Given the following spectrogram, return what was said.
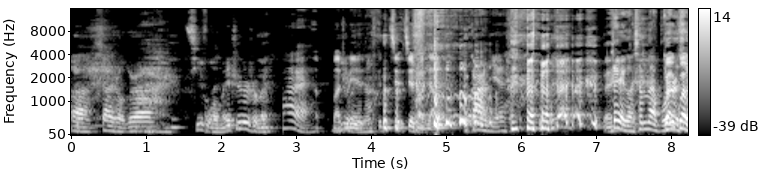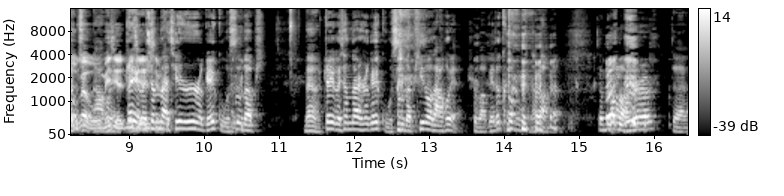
啊，下一首歌，欺负我没知识呗。哎，马助理呢？介介绍一下，我 告诉你，这个现在不是怪怪我怪我没解没这个解释清楚现在其实是给股四的批，没有，这个现在是给股四的批斗大会，是吧？给他科普呢，咱们。就孟老师，对，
